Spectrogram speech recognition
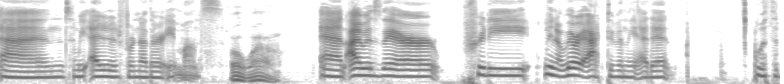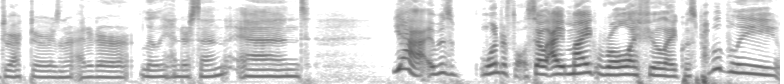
and we edited for another eight months. Oh wow. And I was there, pretty, you know, very active in the edit with the directors and our editor Lily Henderson, and yeah, it was wonderful. So I my role I feel like was probably.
